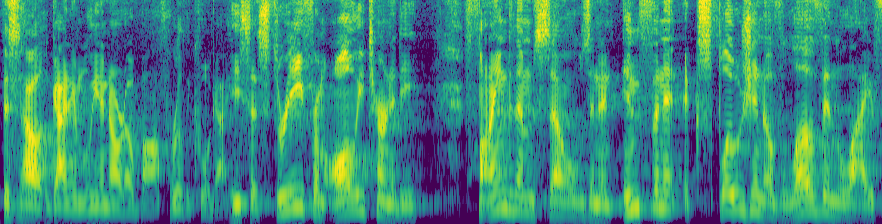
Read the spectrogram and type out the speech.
this is how a guy named Leonardo Boff, really cool guy, he says, three from all eternity find themselves in an infinite explosion of love and life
